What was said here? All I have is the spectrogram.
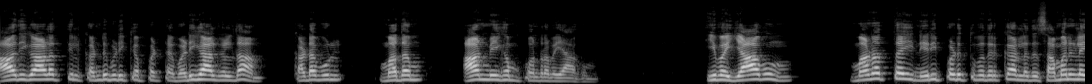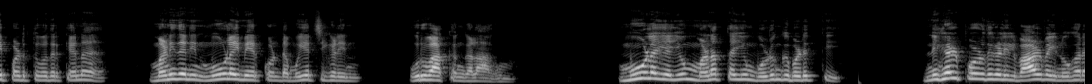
ஆதிகாலத்தில் கண்டுபிடிக்கப்பட்ட வடிகால்கள்தான் கடவுள் மதம் ஆன்மீகம் போன்றவையாகும். இவை யாவும் மனத்தை நெறிப்படுத்துவதற்கு அல்லது சமநிலைப்படுத்துவதற்கென மனிதனின் மூளை மேற்கொண்ட முயற்சிகளின் உருவாக்கங்களாகும். மூளையையும் மனத்தையும் ஒழுங்குபடுத்தி நிகழ்பொழுதுகளில் வாழ்வை நுகர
